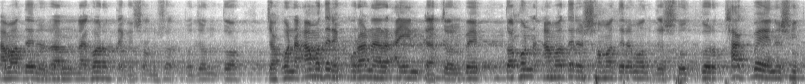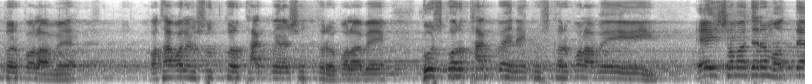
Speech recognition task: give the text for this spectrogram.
আমাদের রান্নাঘর থেকে সংসদ পর্যন্ত যখন আমাদের কোরআনের আইনটা চলবে, তখন আমাদের সমাজের মধ্যে সুদকর থাকবে না সুদকর পলাবে কথা বলেন সুদকর থাকবে না সুদকর পলাবে। ঘুষখোর থাকবে না, ঘুষখোর পলাবে। এই সমাজের মধ্যে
